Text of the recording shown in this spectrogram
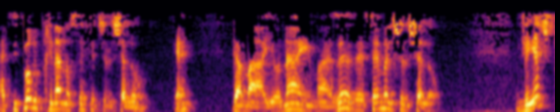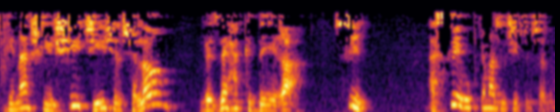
הציפור היא בחינה נוספת של שלום, כן? גם היונה עם הזה, זה סמל של שלום. ויש בחינה שלישית שהיא של שלום, וזה הקדרה, סיר. הסיר הוא בחינה שלישית של שלום.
